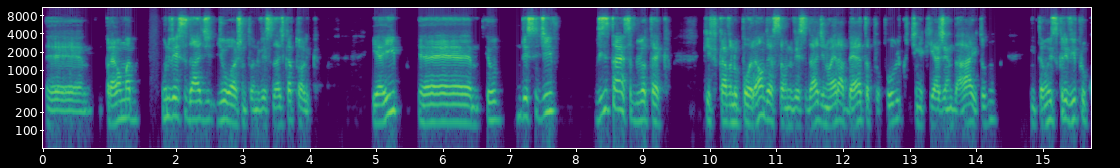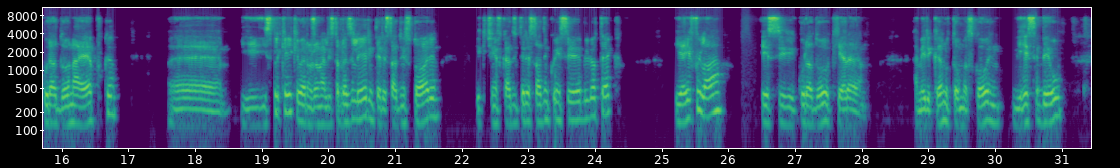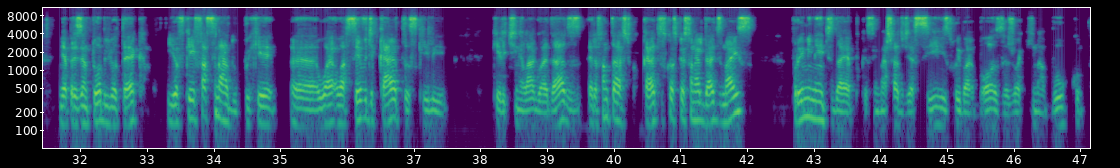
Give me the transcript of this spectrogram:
é, para uma Universidade de Washington, Universidade Católica. E aí é, eu decidi visitar essa biblioteca, que ficava no porão dessa universidade, não era aberta para o público, tinha que agendar e tudo. Então eu escrevi para o curador na época é, e expliquei que eu era um jornalista brasileiro interessado em história e que tinha ficado interessado em conhecer a biblioteca. E aí fui lá, esse curador que era americano, Thomas Cohen, me recebeu me apresentou a biblioteca e eu fiquei fascinado, porque uh, o, o, acervo de cartas que ele, que ele tinha lá guardadas era fantástico. Cartas com as personalidades mais proeminentes da época, assim, Machado de Assis, Rui Barbosa, Joaquim Nabuco.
